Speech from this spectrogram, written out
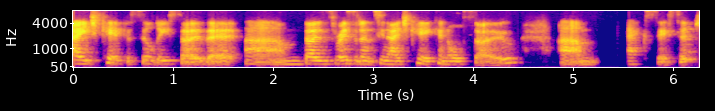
aged care facilities so that um, those residents in aged care can also um, access it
